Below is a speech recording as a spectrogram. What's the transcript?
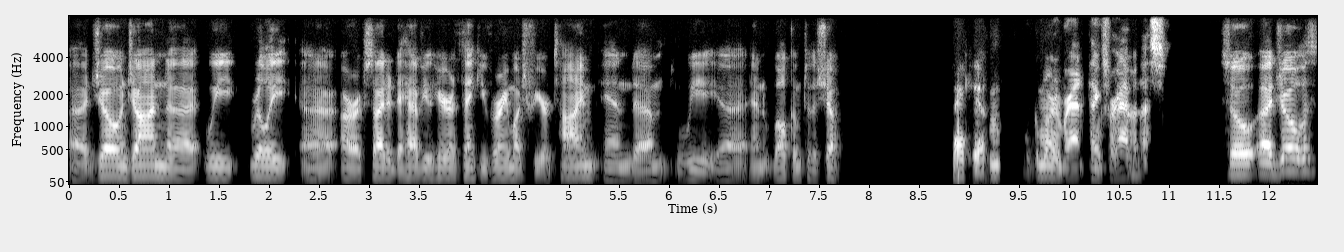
Uh, Joe and John, uh, we really uh, are excited to have you here, and thank you very much for your time. And um, we uh, and welcome to the show. Thank you. Good morning, Brad. Thanks for having us. So, uh, Joe, let's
